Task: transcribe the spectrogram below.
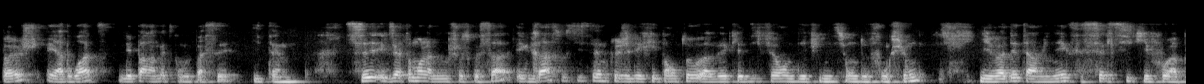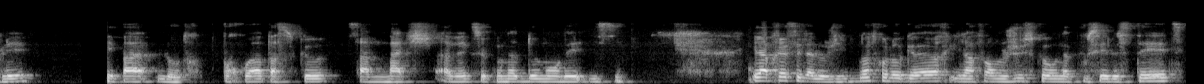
push, et à droite, les paramètres qu'on veut passer, item. C'est exactement la même chose que ça, et grâce au système que j'ai décrit tantôt avec les différentes définitions de fonctions, il va déterminer que c'est celle-ci qu'il faut appeler et pas l'autre. Pourquoi? Parce que ça match avec ce qu'on a demandé ici. Et après, c'est la logique. Notre logger, il informe juste qu'on a poussé le state.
